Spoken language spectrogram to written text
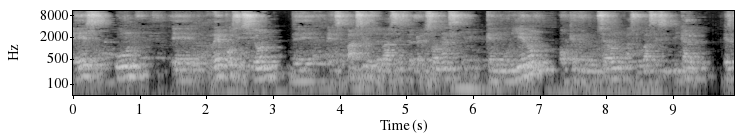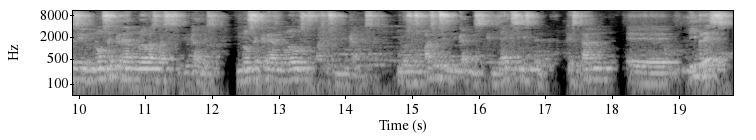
es una eh, reposición de espacios de bases de personas que murieron o que renunciaron a su base sindical. Es decir, no se crean nuevas bases sindicales, no se crean nuevos espacios sindicales. Los espacios sindicales que ya existen, que están eh, libres,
